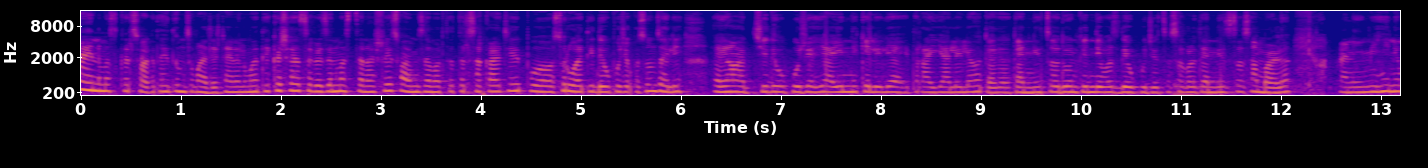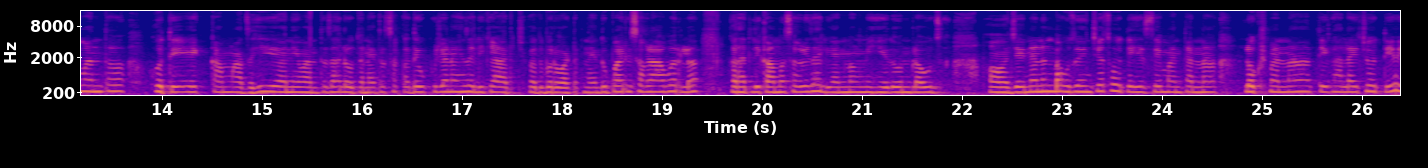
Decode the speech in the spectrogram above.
हाय नमस्कार स्वागत आहे तुमचं माझ्या चॅनलमध्ये. कशा सगळेजण? मस्तना श्री स्वामी समर्थ. तर सकाळची प सुरुवाती देवपूजेपासून झाली. आजची देवपूजा ही आईंनी केलेली आहे. तर आई आलेल्या होत्या. तर त्यांनीच दोन तीन दिवस देवपूजेचं सगळं त्यांनीच सांभाळलं. आणि मीही निवांत होते. एक काम माझंही निवांत झालं होतं. नाही तर सकाळ देवपूजा नाही झाली की अजिबात बरं वाटत नाही. दुपारी सगळं आवरलं. घरातली कामं सगळी झाली. आणि मग मी हे दोन ब्लाऊज जे ननंद भाऊजांचेच होते हे सेम आणि त्यांना लक्ष्म्यांना ते घालायचे होते.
